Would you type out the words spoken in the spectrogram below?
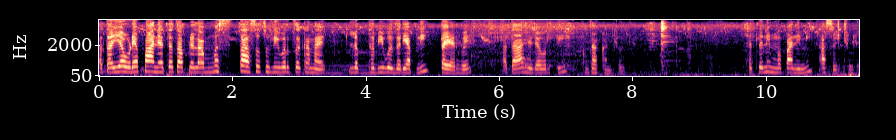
आता एवढ्या पाण्यातच आपल्याला मस्त असं चुलीवरचं का नाही लपथबी वजरी आपली तयार होईल. आता ह्याच्यावरती झाकण ठेवते. ह्यातलं निम्म पाणी मी असंच ठेवले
